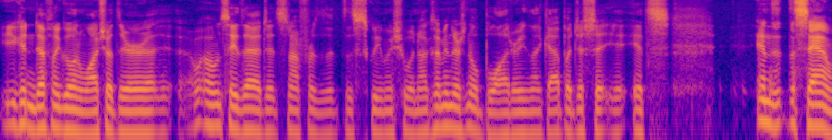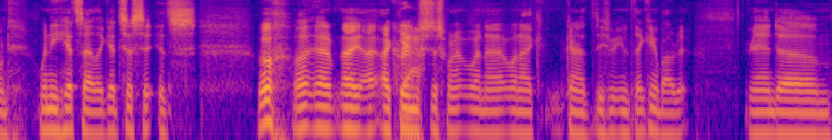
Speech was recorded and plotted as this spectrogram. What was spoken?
you can definitely go and watch out there. Uh, I won't say that it's not for the, the squeamish or whatnot, 'cause, I mean, there's no blood or anything like that, but just it, it's and the, the sound when he hits that, like it's just it's. Oh, I I, I cringe just when I, when I, when I kind of even thinking about it, and um,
